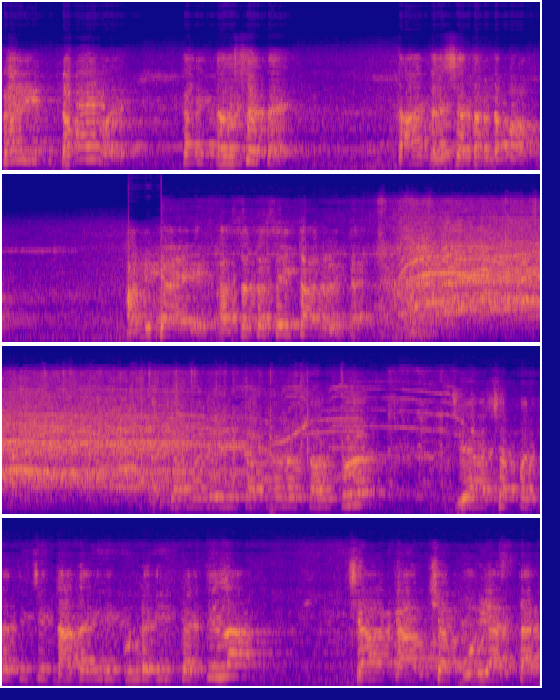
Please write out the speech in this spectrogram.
काही दबाव आहे काही दहशत आहे. काय दहशत आणि दबाव? आम्ही काय असं तसं इथं आलोय काय? त्याच्यामध्ये मी आपल्याला सांगतोय जे अशा पद्धतीची दादागिरी गुंडगिरी करतील ना ज्या गावच्या बोरी असतात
